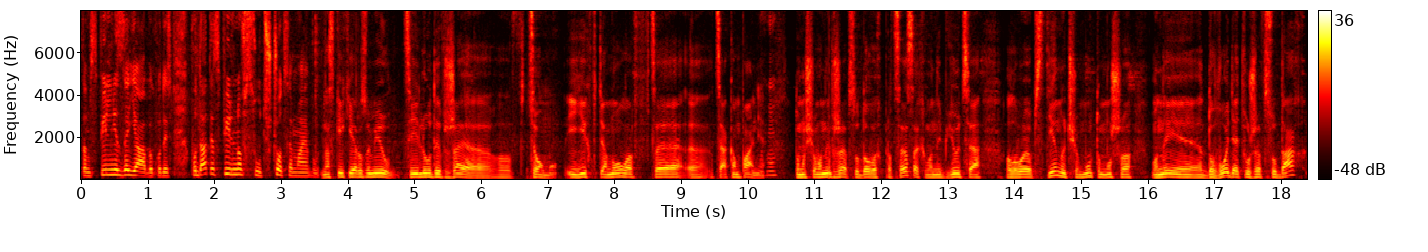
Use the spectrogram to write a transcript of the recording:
там спільні заяви кудись, подати спільно в суд. Що це має бути? Наскільки я розумію, ці люди вже е, в цьому, і їх втягнула в це е, ця кампанія. Тому що вони вже в судових процесах вони б'ються головою об стіну. Чому? Тому що вони доводять уже в судах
